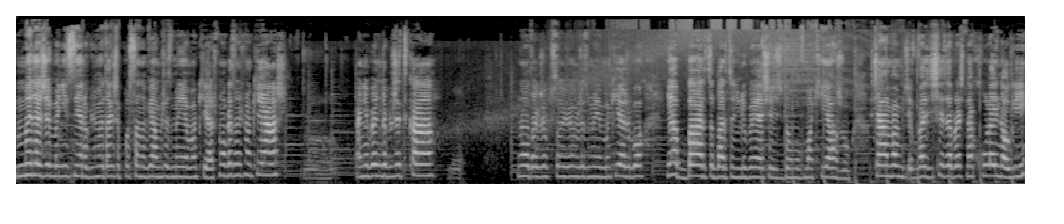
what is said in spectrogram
My leżymy, nic nie robimy, także postanowiłam, że zmyję makijaż. Mogę zmyć makijaż? A nie będę brzydka? No, także postanowiłam, że zmyję makijaż, bo ja bardzo, bardzo nie lubię siedzieć w domu w makijażu. Chciałam wam was dzisiaj zabrać na hulajnogi,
